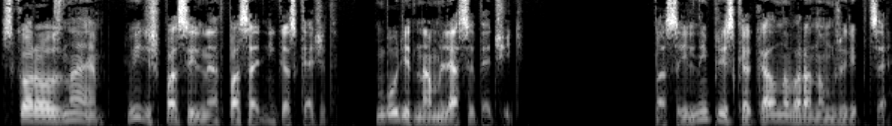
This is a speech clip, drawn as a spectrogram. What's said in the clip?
Скоро узнаем. Видишь, посыльный от посадника скачет. Будет нам лясы точить. Посыльный прискакал на вороном жеребце.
